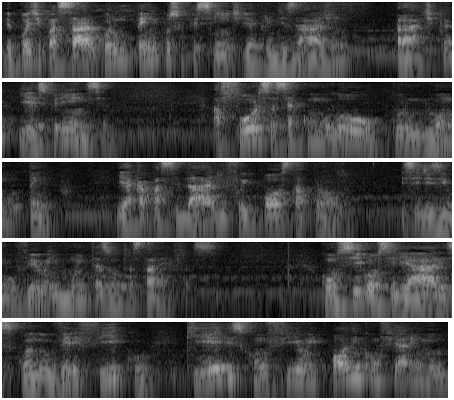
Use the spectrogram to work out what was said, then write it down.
depois de passar por um tempo suficiente de aprendizagem, prática e experiência a força se acumulou por um longo tempo e a capacidade foi posta à prova e se desenvolveu em muitas outras tarefas. Consigo auxiliares quando verifico que eles confiam e podem confiar em mim,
